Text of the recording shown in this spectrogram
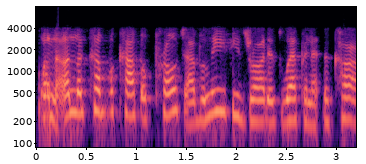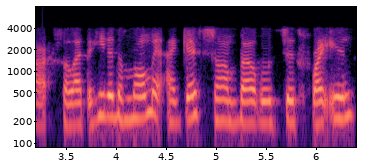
when the undercover cop approached, I believe he drew his weapon at the car. So at the heat of the moment, I guess Sean Bell was just frightened.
